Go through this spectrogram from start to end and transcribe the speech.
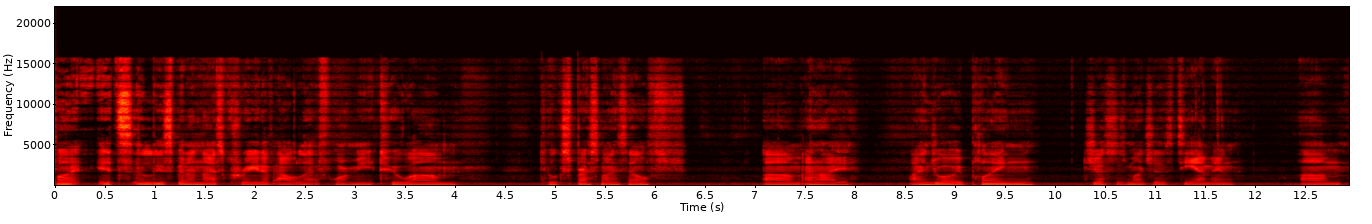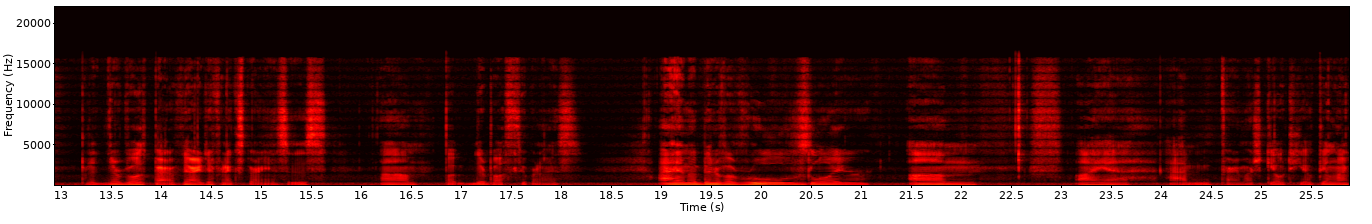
but it's at least been a nice creative outlet for me to um, to express myself, um, and I I enjoy playing just as much as DMing, um, but they're both very different experiences, um, but they're both super nice. I am a bit of a rules lawyer. Um, I uh, I'm very much guilty of being like,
